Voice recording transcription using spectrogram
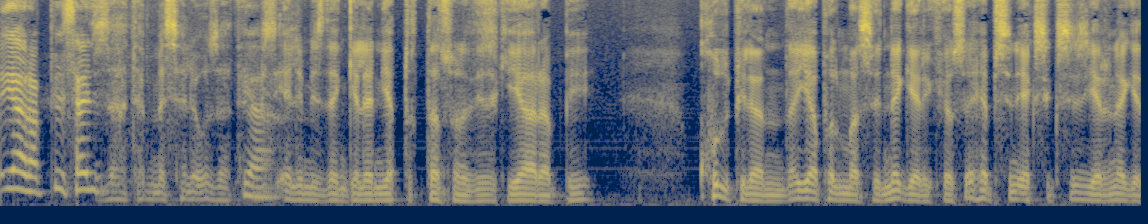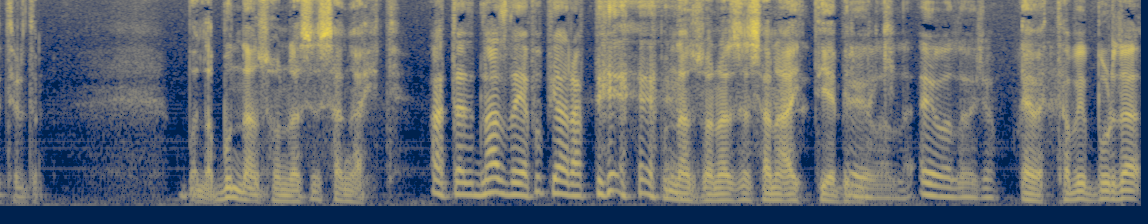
ya Rabbi sen Zaten mesele o zaten. Ya. Biz elimizden geleni yaptıktan sonra diyeceğiz ki ya Rabbi kul planında yapılması ne gerekiyorsa hepsini eksiksiz yerine getirdim. Valla bundan sonrası sana ait. hatta naz da yapıp ya Rabbi Bundan sonrası sana ait diyebilmek. eyvallah eyvallah hocam. Evet tabi burada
